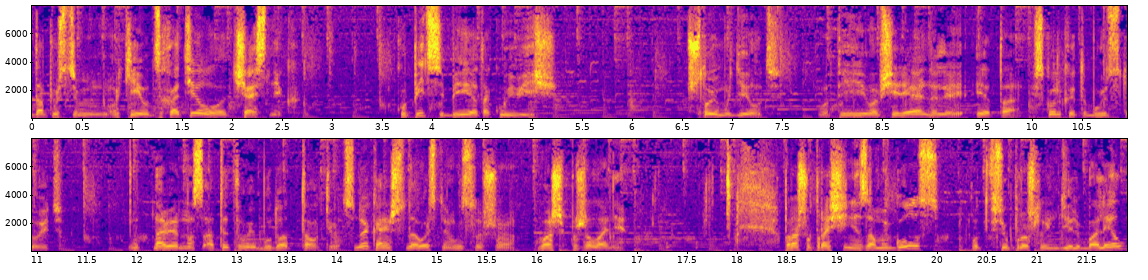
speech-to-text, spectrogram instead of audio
допустим, окей, вот захотел частник купить себе такую вещь. Что ему делать? Вот и вообще реально ли это? И сколько это будет стоить? Вот, наверное, от этого и буду отталкиваться. Ну и, конечно, с удовольствием выслушаю ваши пожелания. Прошу прощения за мой голос. Вот всю прошлую неделю болел.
